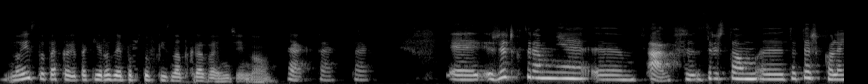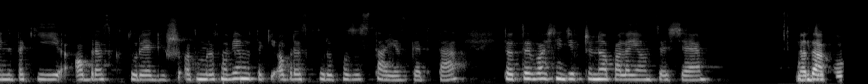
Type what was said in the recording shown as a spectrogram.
no jest to taka, taki rodzaj pocztówki z nadkrawędzi. No. Tak, tak, tak. E, rzecz, która mnie. A, zresztą e, to też kolejny taki obraz, który, jak już o tym rozmawiamy, to taki obraz, który pozostaje z getta, to te właśnie dziewczyny opalające się na dachu.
